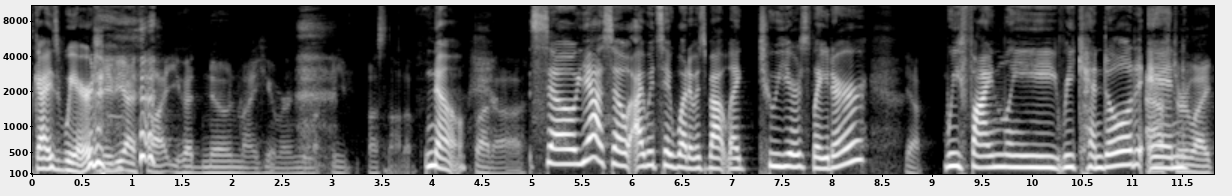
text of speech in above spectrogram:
guy's weird. Maybe I thought you had known my humor, and you, you must not have. no. But uh, So yeah, so I would say what it was about like 2 years later, yeah, we finally rekindled and after like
